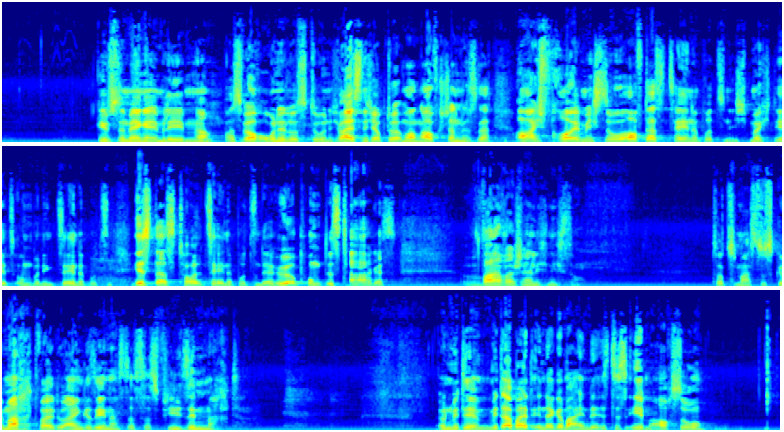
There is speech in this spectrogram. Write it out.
Gibt es eine Menge im Leben, ne? was wir auch ohne Lust tun. Ich weiß nicht, ob du Morgen aufgestanden bist und gesagt oh, ich freue mich so auf das Zähneputzen. Ich möchte jetzt unbedingt Zähne putzen. Ist das toll, Zähneputzen, der Höhepunkt des Tages? War wahrscheinlich nicht so. Trotzdem hast du es gemacht, weil du eingesehen hast, dass das viel Sinn macht. Und mit der Mitarbeit in der Gemeinde ist es eben auch so,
